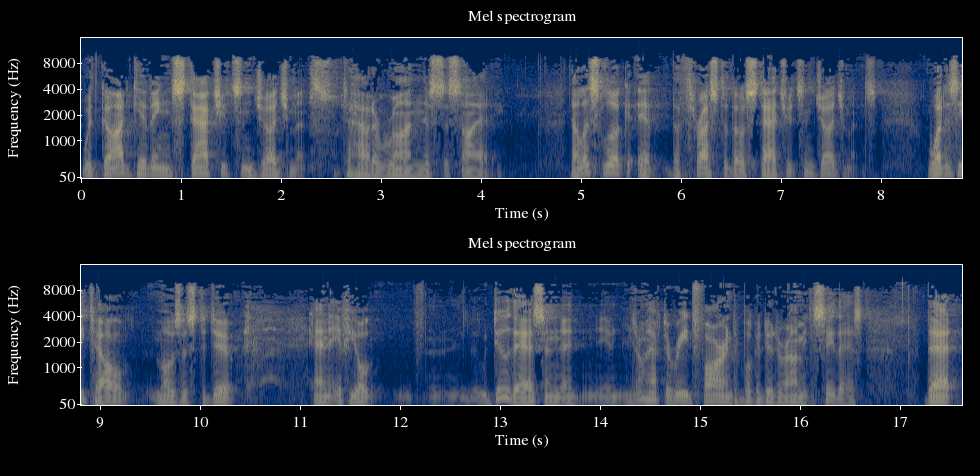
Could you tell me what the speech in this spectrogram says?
with God giving statutes and judgments to how to run this society. Now let's look at the thrust of those statutes and judgments. What does he tell Moses to do? And if you'll do this, and, and you don't have to read far into book of Deuteronomy to see this, that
